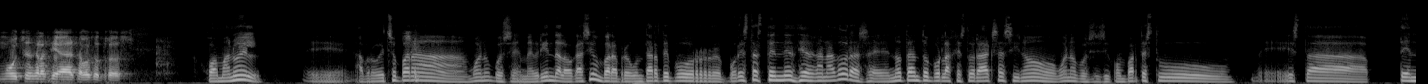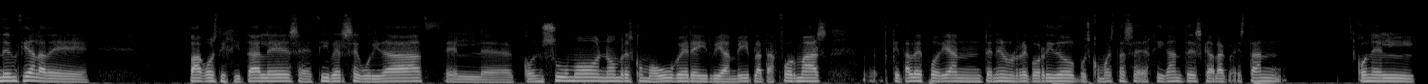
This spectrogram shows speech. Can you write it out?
Muchas gracias a vosotros. Juan Manuel, eh, aprovecho para, bueno, pues eh, me brinda la ocasión para preguntarte por, por estas tendencias ganadoras, eh, no tanto por la gestora AXA, sino, bueno, pues si, compartes tú esta tendencia, la de pagos digitales, ciberseguridad, el consumo, nombres como Uber, Airbnb, plataformas que tal vez podrían tener un recorrido, pues como estas gigantes que ahora están con el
